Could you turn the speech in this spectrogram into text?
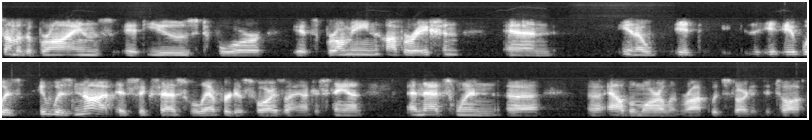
some of the brines it used for its bromine operation, and you know it it, it, was it was not a successful effort as far as I understand, and that's when uh, uh, Albemarle and Rockwood started to talk.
